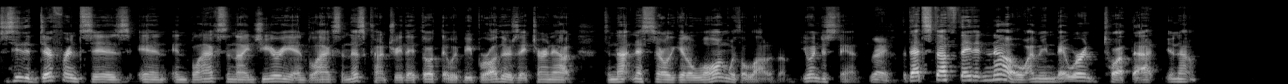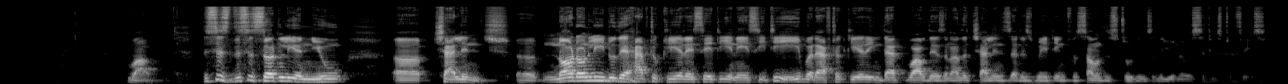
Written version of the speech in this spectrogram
to see the differences in in blacks in Nigeria and blacks in this country. They thought they would be brothers. They turn out to not necessarily get along with a lot of them. You understand, right? But that stuff they didn't know. I mean, they weren't taught that. You know. Wow, this is this is certainly a new uh, challenge. Uh, not only do they have to clear SAT and ACT, but after clearing that, wow, there's another challenge that is waiting for some of the students in the universities to face.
